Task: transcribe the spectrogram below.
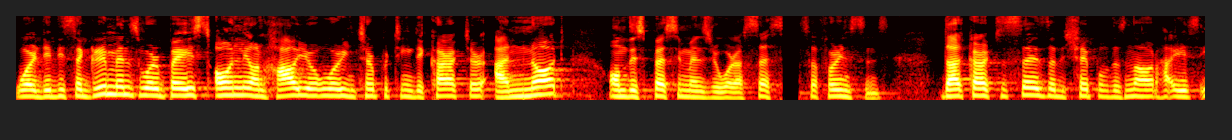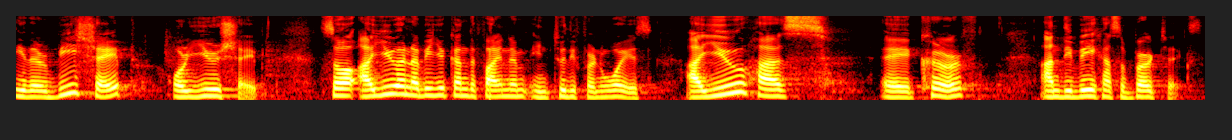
where the disagreements were based only on how you were interpreting the character and not on the specimens you were assessing. So for instance, that character says that the shape of the snout is either V-shaped or U-shaped. So a U and a V, you can define them in two different ways. A U has a curve, and the V has a vertex.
